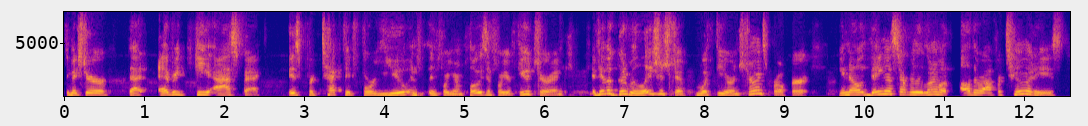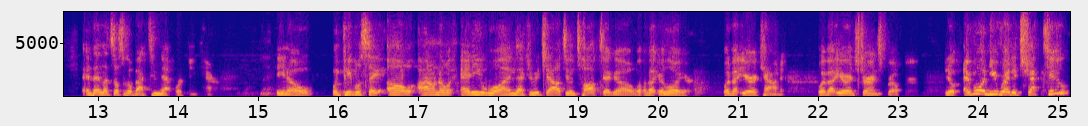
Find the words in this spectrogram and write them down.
to make sure that every key aspect is protected for you and, and for your employees and for your future. And if you have a good relationship with your insurance broker, you know, then you're gonna start really learning about other opportunities. And then let's also go back to networking, Karen. You know, when people say, "Oh, I don't know anyone that can reach out to and talk to," I go, "What about your lawyer? What about your accountant? What about your insurance broker? You know, everyone you write a check to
